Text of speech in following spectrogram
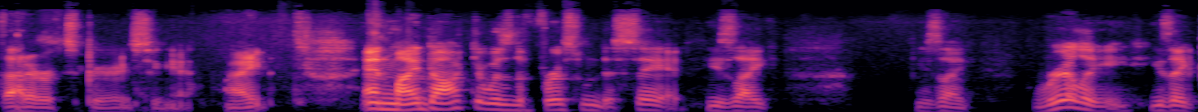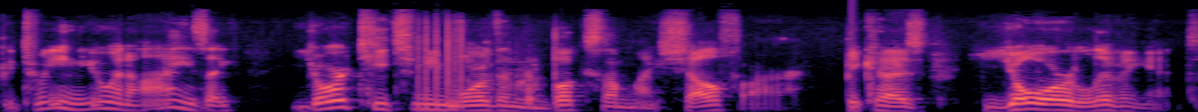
that are experiencing it, right? And my doctor was the first one to say it. He's like, he's like, really? He's like, between you and I, he's like, you're teaching me more than the books on my shelf are because you're living it.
